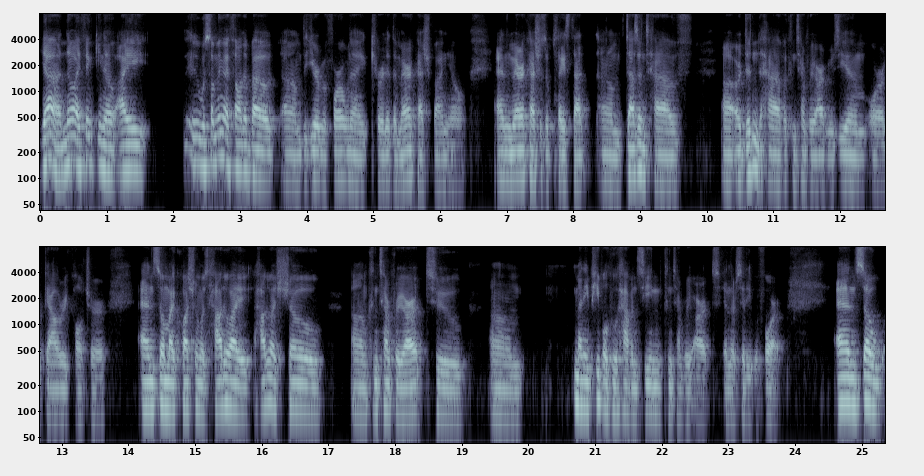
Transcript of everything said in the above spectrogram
Yeah no i think you know i it was something i thought about um, the year before when i curated the marrakesh biennial and marrakesh is a place that um, doesn't have uh, or didn't have a contemporary art museum or gallery culture. And so my question was how do i how do i show um, contemporary art to um, many people who haven't seen contemporary art in their city before? And so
